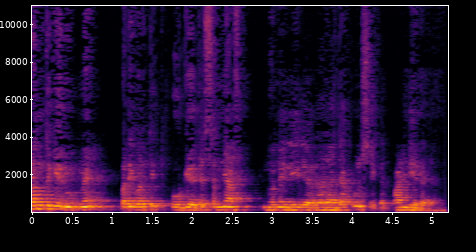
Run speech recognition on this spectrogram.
संत के रूप में परिवर्तित हो गए थे, संन्यास इन्होंने ले लिया था, राजा कुलशेखर पांडे राजा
